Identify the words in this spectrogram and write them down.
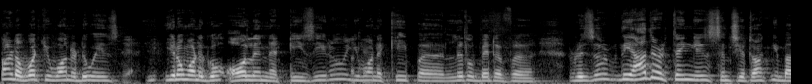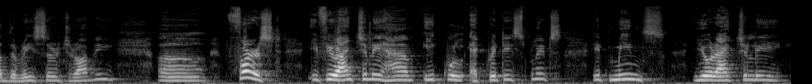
part of what you want to do is Yeah. you don't want to go all in at T zero. You Okay. want to keep a little bit of a reserve. The other thing is, since you're talking about the research, Ravi, uh, first, if you actually have equal equity splits, it means you're actually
